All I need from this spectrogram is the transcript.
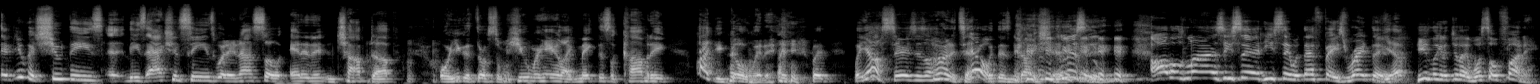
if you could shoot these uh, these action scenes where they're not so edited and chopped up, or you could throw some humor here, like make this a comedy, I could go with it. But but y'all serious as a heart attack with this dumb shit. Listen, all those lines he said, he said with that face right there. Yep. He's looking at you like, what's so funny?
